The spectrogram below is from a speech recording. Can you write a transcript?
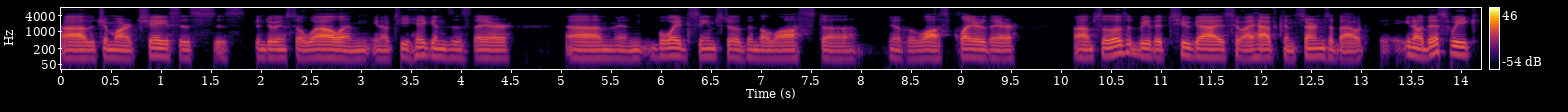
Uh, Ja'Marr Chase has has been doing so well, and you know Tee Higgins is there, um, and Boyd seems to have been the lost uh, you know the lost player there. Um, so those would be the two guys who I have concerns about. You know, this week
